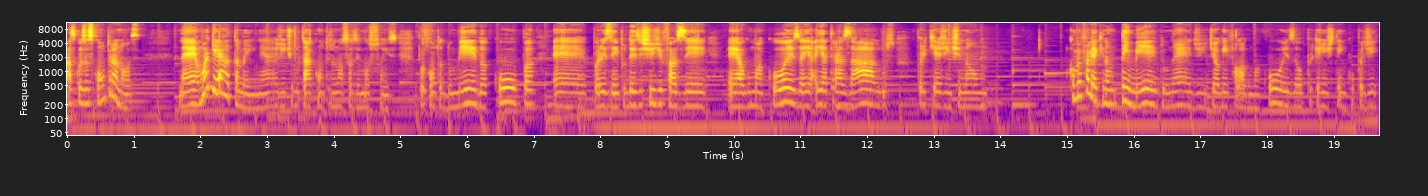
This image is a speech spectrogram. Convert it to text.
as coisas contra nós. Né? É uma guerra também, né? A gente lutar contra nossas emoções por conta do medo, a culpa, é, por exemplo, desistir de fazer é, alguma coisa e, e atrasá-los porque a gente não como eu falei aqui, não tem medo, né, de, de alguém falar alguma coisa, ou porque a gente tem culpa de,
